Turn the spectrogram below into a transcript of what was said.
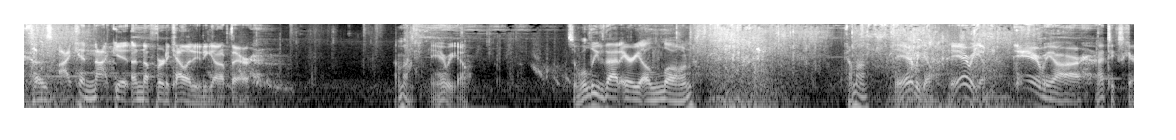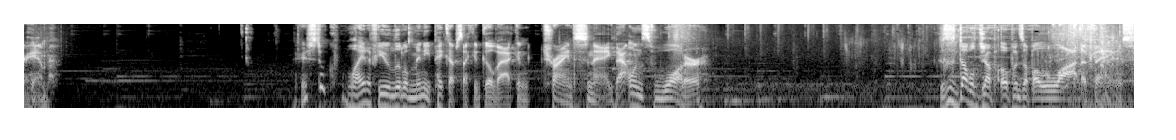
Because I cannot get enough verticality to get up there. Come on, there we go. So we'll leave that area alone. Come on. There we go. There we go. There we are. That takes care of him. There's still quite a few little mini pickups I could go back and try and snag. That one's water. This double jump opens up a lot of things.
